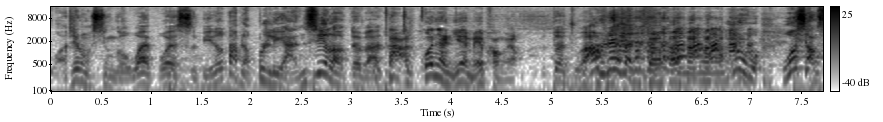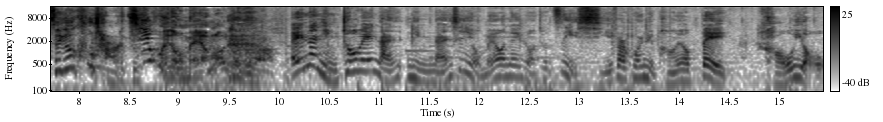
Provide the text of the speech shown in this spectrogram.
我这种性格，我也不会撕逼，都大不了不联系了，对吧？就大关键是你也没朋友，对，主要是这问题，就是我我想塞个裤衩的机会都没有，你知道吗？哎，那你们周围男你们男性有没有那种就自己媳妇儿或者女朋友被好友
